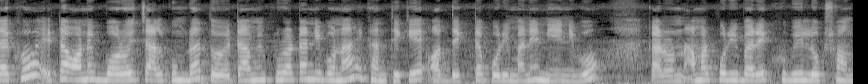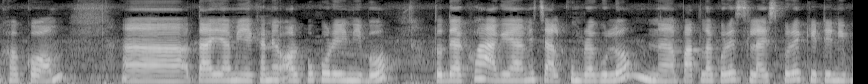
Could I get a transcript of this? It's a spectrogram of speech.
দেখো, এটা অনেক বড়ই চাল কুমড়া, তো এটা আমি পুরোটা নিব না, এখান থেকে অর্ধেকটা পরিমাণে নিয়ে নিব। কারণ আমার পরিবারে খুবই লোক সংখ্যা কম। তাই আমি এখানে অল্প করেই নিব। তো দেখো, আগে আমি চাল কুমড়াগুলো পাতলা করে স্লাইস করে কেটে নিব।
